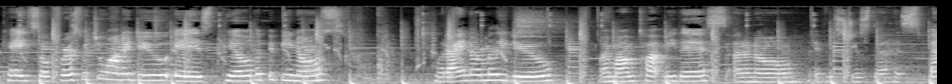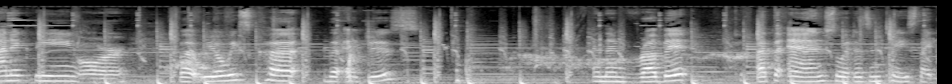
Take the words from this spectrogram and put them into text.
Okay, so first what you want to do is peel the pepinos. What I normally do, my mom taught me this. I don't know if it's just a Hispanic thing or, but we always cut the edges and then rub it at the end so it doesn't taste like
